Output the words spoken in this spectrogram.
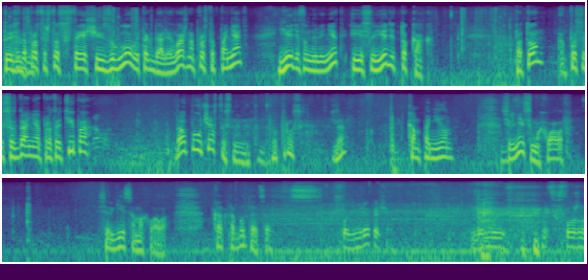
То есть это просто что-то состоящее из углов и так далее. Важно просто понять, едет он или нет, и если едет, то как. Потом, после создания прототипа, да, вот поучаствуй с нами, там вопросы, да? Компаньон Сергей Самохвалов. Сергей Самохвалов. Как работается с Владимир Яковлевич, думаю, это сложно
